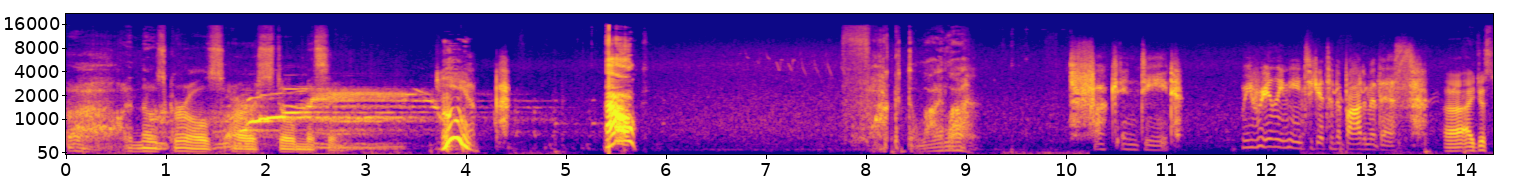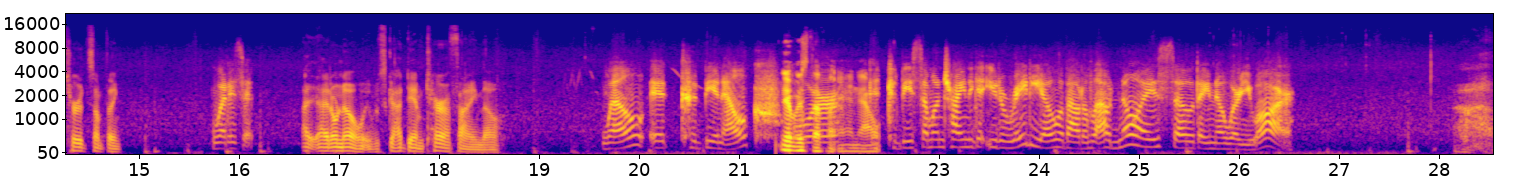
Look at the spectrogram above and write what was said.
Oh, and those girls are still missing. Ooh. Yep. Ow! Fuck, Delilah. Fuck indeed. We really need to get to the bottom of this. Uh, I just heard something. What is it? I, I don't know. It was goddamn terrifying, though. Well, it could be an elk. It was or definitely an elk. It could be someone trying to get you to radio about a loud noise so they know where you are. Ah,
